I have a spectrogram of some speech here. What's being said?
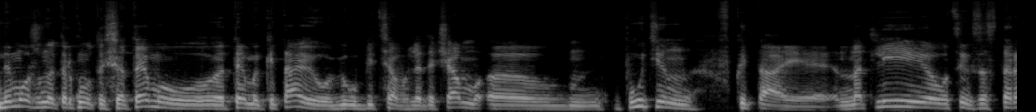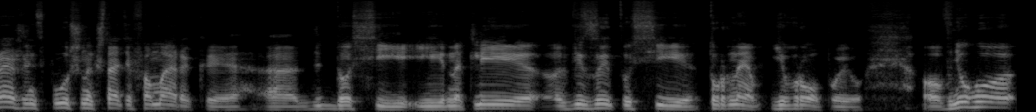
Не можу не торкнутися тему теми Китаю. Обіцяв глядачам Е, Путін в Китаї на тлі оцих застережень Сполучених Штатів Америки е, до Сі і на тлі візиту Сі турне Європою. В нього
